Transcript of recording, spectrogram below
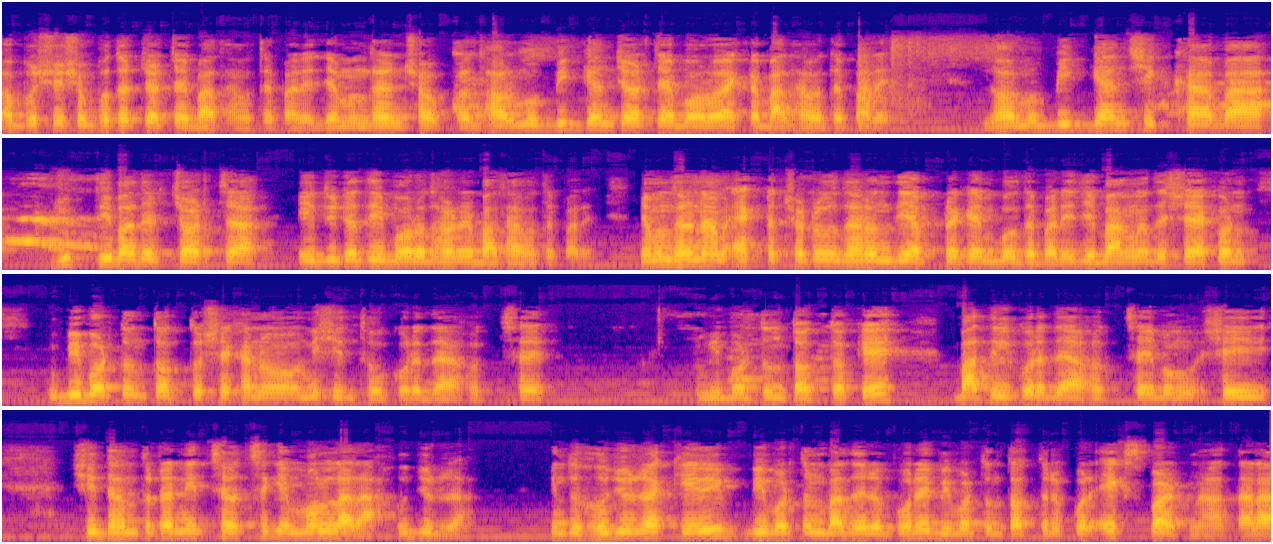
অবশ্যই সভ্যতার চর্চায় বাধা হতে পারে। যেমন ধরেন, সব ধর্ম বিজ্ঞান চর্চায় বড় একটা বাধা হতে পারে। ধর্ম বিজ্ঞান শিক্ষা বা যুক্তিবাদের চর্চা, এই দুইটাতেই বড় ধরনের বাধা হতে পারে। যেমন ধরেন একটা ছোট উদাহরণ দিয়ে আপনাকে আমি বলতে পারি যে, বাংলাদেশে এখন বিবর্তন তত্ত্ব শেখানো নিষিদ্ধ করে দেওয়া হচ্ছে। বিবর্তন তত্ত্বকে বাতিল করে দেওয়া হচ্ছে এবং সেই সিদ্ধান্তটা নিচ্ছে হচ্ছে কি মোল্লারা, হুজুররা। কিন্তু হুজুররা কেউই বিবর্তনবাদের উপরে বিবর্তন তত্ত্বের উপর এক্সপার্ট না। তারা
